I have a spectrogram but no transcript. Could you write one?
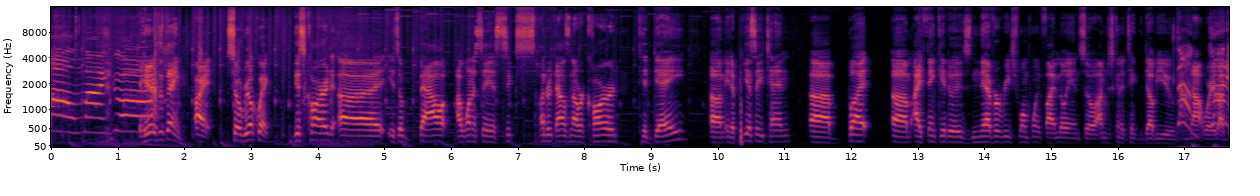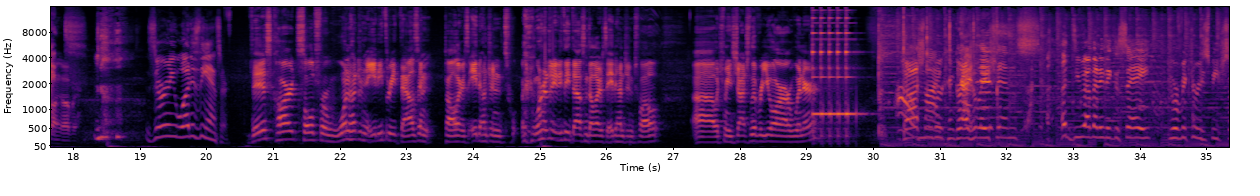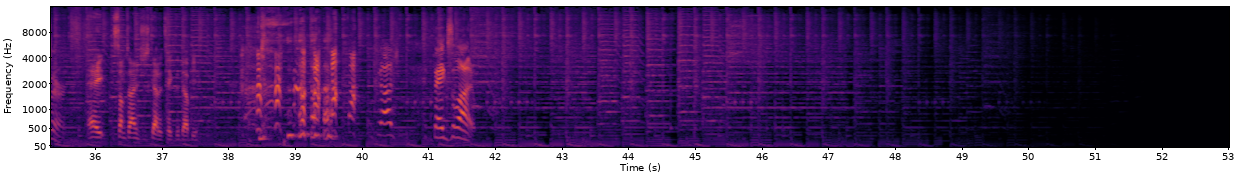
Oh my god! Here's the thing. All right, so real quick, this card uh, is about I want to say a six hundred thousand dollar card today um, in a PSA ten, uh, but um, I think it has never reached one point five million. So I'm just gonna take the W, and not worry about going over. Zuri, what is the answer? This card sold for one hundred eighty-three thousand dollars, eight hundred one hundred eighty-three thousand dollars, eight hundred twelve, uh, which means Josh Luber, you are our winner. Josh Oh my Luber, congratulations. Do you have anything to say? Your victory speech, sir. Hey, sometimes you just got to take the W. Josh, thanks a lot.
